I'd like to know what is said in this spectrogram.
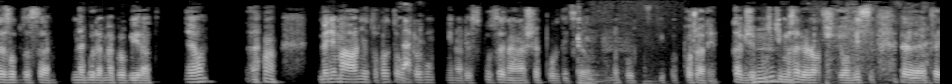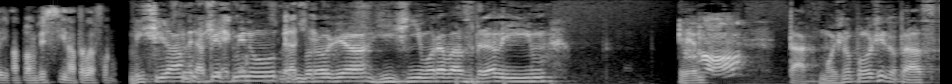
nezlobte se, nebudeme probírat. Jo? Minimálně tohle to opravdu na diskuze na naše politické, na politické pořady. Takže hmm. pustíme se do dalšího, eh, který na tom vysí na telefonu. Vysílám už pět minut, Broďa, Jižní Morava, zdravím. No. Tak, možno položit dotaz.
